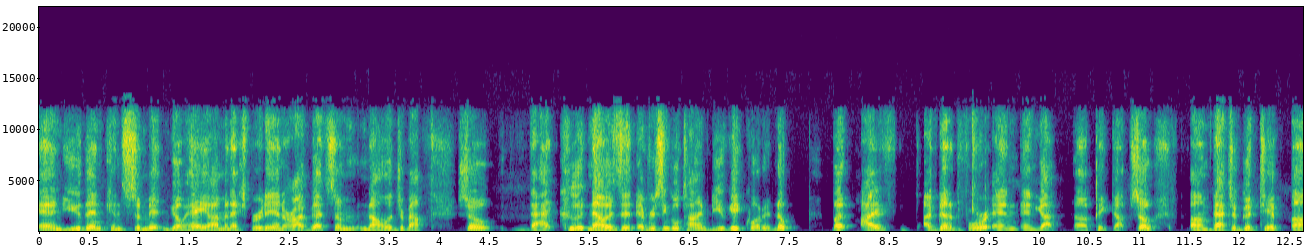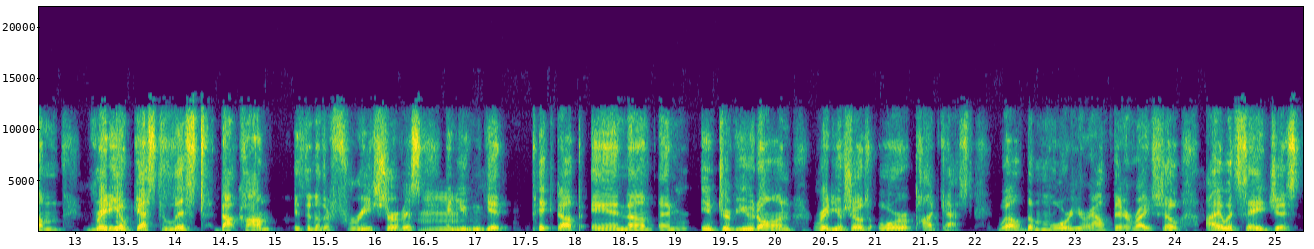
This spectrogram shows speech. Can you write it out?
And you then can submit and go, hey, I'm an expert in, or I've got some knowledge about. So that could now is it every single time do you get quoted? Nope but I've I've done it before and and got uh, picked up. So um, that's a good tip. Um, radioguestlist.com is another free service, mm-hmm. and you mm. can get picked up and um, and interviewed on radio shows or podcasts. Well, the more you're out there, right? So I would say just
